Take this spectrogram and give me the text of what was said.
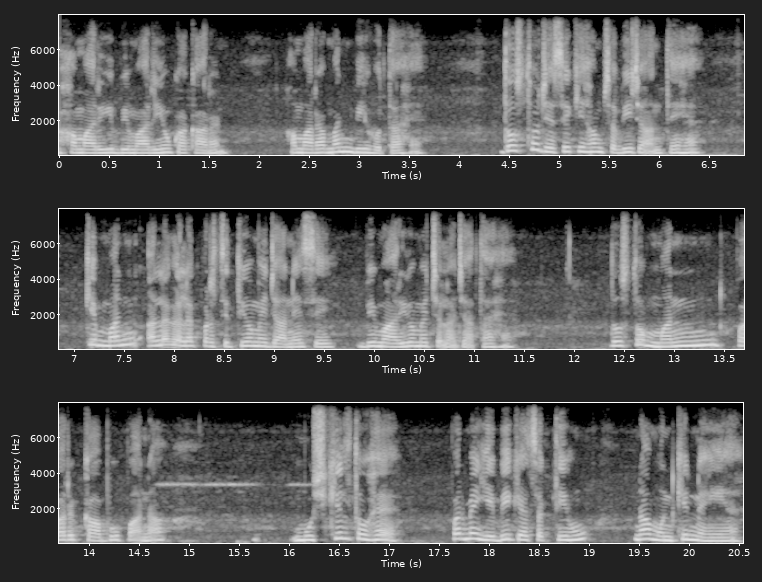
हमारी बीमारियों का कारण हमारा मन भी होता है। दोस्तों, जैसे कि हम सभी जानते हैं कि मन अलग अलग परिस्थितियों में जाने से बीमारियों में चला जाता है। दोस्तों, मन पर काबू पाना मुश्किल तो है, पर मैं ये भी कह सकती हूँ, नामुमकिन नहीं है।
